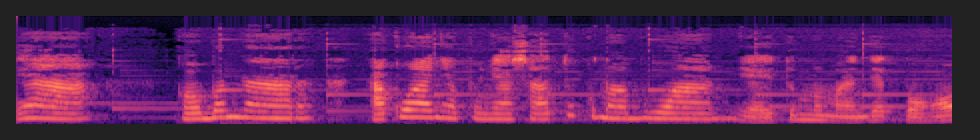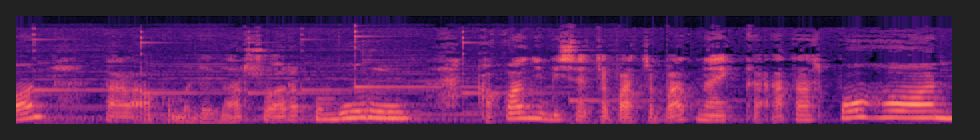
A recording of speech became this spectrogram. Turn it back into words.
Ya, kau benar. Aku hanya punya satu kemampuan, yaitu memanjat pohon kalau aku mendengar suara pemburu. Aku hanya bisa cepat-cepat naik ke atas pohon,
